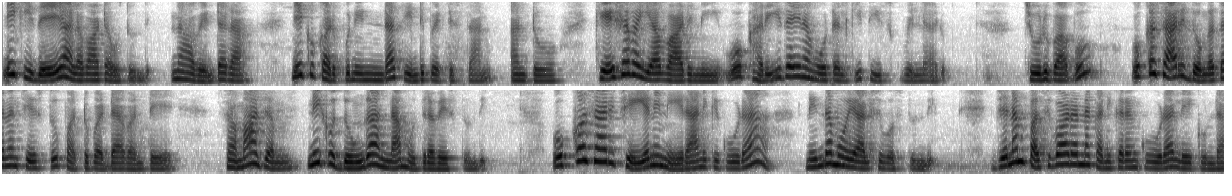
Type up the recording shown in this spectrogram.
నీకు ఇదే అలవాటవుతుంది. నా వెంటరా నీకు కడుపు నిండా తిండి పెట్టిస్తాను అంటూ కేశవయ్య వాడిని ఓ ఖరీదైన హోటల్కి తీసుకువెళ్ళాడు. చూడు బాబు ఒక్కసారి దొంగతనం చేస్తూ పట్టుబడ్డావంటే సమాజం నీకు దొంగ అన్న ముద్ర వేస్తుంది. ఒక్కోసారి చేయని నేరానికి కూడా నిందమోయాల్సి వస్తుంది. జనం పసివాడన్న కనికరం కూడా లేకుండా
